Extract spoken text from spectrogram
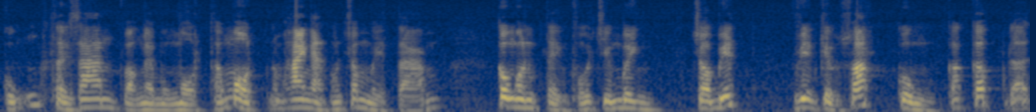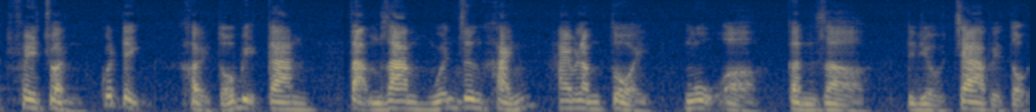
Cũng thời gian vào ngày 1 tháng 1 năm 2018, Công an thành phố Hồ Chí Minh cho biết Viện Kiểm soát cùng các cấp đã phê chuẩn quyết định khởi tố bị can, tạm giam Nguyễn Dương Khánh, 25 tuổi, ngụ ở Cần Giờ để điều tra về tội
